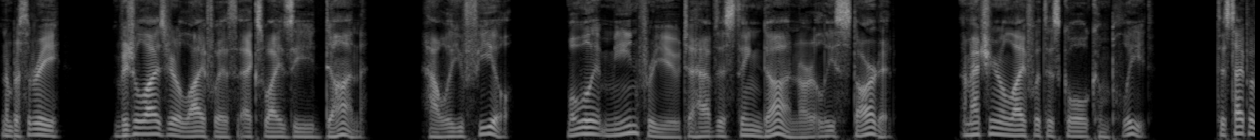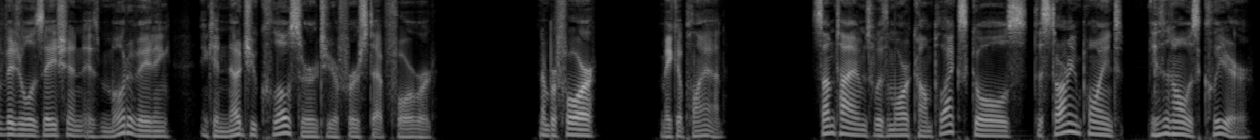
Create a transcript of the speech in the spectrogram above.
Number three, visualize your life with XYZ done. How will you feel? What will it mean for you to have this thing done or at least started? Imagine your life with this goal complete. This type of visualization is motivating and can nudge you closer to your first step forward. Number four, make a plan. Sometimes with more complex goals, the starting point isn't always clear.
